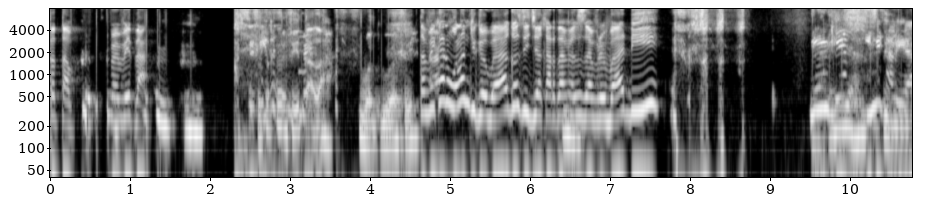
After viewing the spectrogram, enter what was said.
Tetap Pevita. tetap Pevita lah buat gua sih Tapi kan Wulan juga bagus di Jakarta versus Everybody. Mungkin Iya ini sih. kali ya.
